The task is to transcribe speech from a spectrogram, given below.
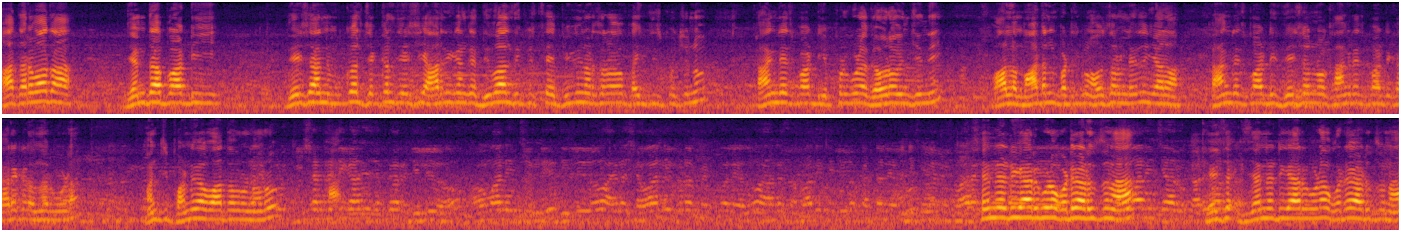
ఆ తర్వాత జనతా పార్టీ దేశాన్ని ముక్కలు చెక్కలు చేసి ఆర్థికంగా దివాలు తీపిస్తే పివి నరసరావు పైకి తీసుకొచ్చును. కాంగ్రెస్ పార్టీ ఎప్పుడు కూడా గౌరవించింది. వాళ్ళ మాటలను పట్టించుకునే అవసరం లేదు. ఇవాళ కాంగ్రెస్ పార్టీ దేశంలో కాంగ్రెస్ పార్టీ కార్యకర్తలు అందరూ కూడా మంచి పండుగ వాతావరణం ఉన్నారు. కిషన్ రెడ్డి గారే కూడా ఒకటే అడుగుతున్నా. కిషన్ రెడ్డి గారు కూడా ఒకటే అడుగుతున్నా.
